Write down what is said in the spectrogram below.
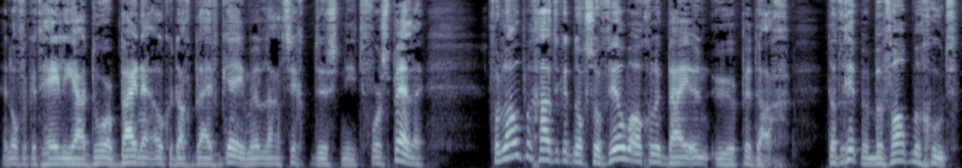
en of ik het hele jaar door bijna elke dag blijf gamen, laat zich dus niet voorspellen. Voorlopig houd ik het nog zoveel mogelijk bij een uur per dag. Dat ritme bevalt me goed.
